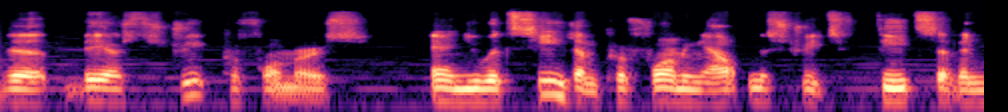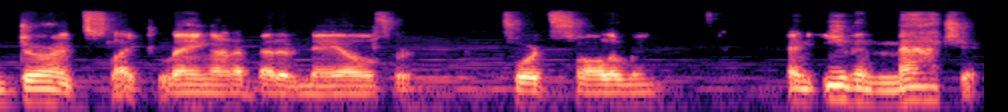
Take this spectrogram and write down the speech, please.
The, they are street performers, and you would see them performing out in the streets feats of endurance, like laying on a bed of nails or sword swallowing, and even magic.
